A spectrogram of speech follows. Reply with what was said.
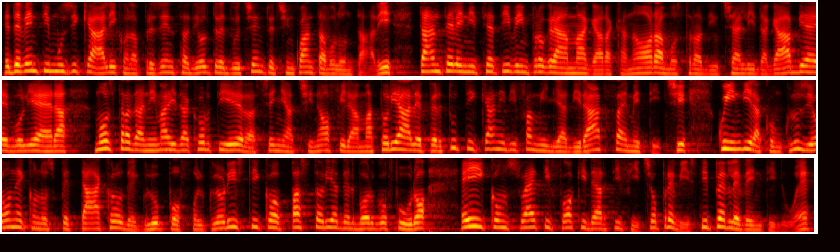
ed eventi musicali con la presenza di oltre 250 volontari. Tante le iniziative in programma. Gara canora, mostra di uccelli da gabbia e voliera, mostra da animali da cortile, rassegna cinofila amatoriale per tutti i cani di famiglia di razza e meticci. Quindi la conclusione con lo spettacolo del gruppo folcloristico Pastoria del Borgo Furo e i consueti fuochi d'artificio previsti per le 22.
